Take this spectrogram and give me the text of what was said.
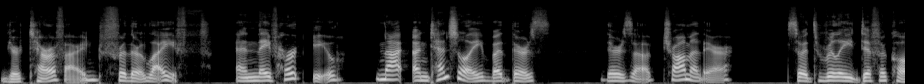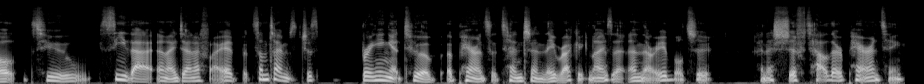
you're terrified for their life and they've hurt you. Not intentionally but there's there's a trauma there. So it's really difficult to see that and identify it but sometimes just bringing it to a, a parent's attention they recognize it and they're able to kind of shift how they're parenting.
